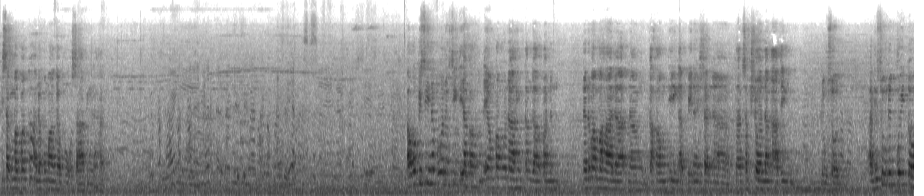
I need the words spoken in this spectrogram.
Isang mapagkaalang umaga po sa ating lahat. Ang opisina po ng City Accountant ay ang pangunahing tanggapan ng, na namamahala ng accounting at financial na transaksyon ng ating lungsod. Alisunod po ito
